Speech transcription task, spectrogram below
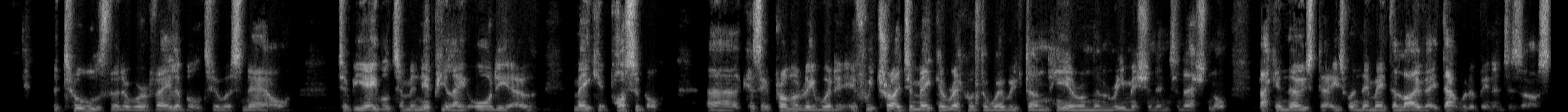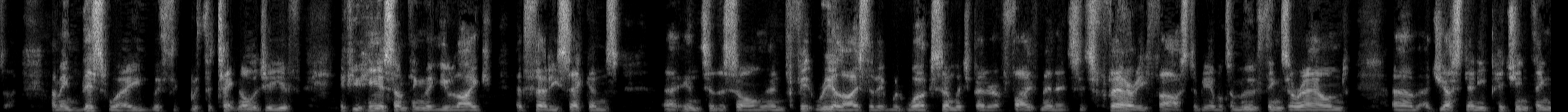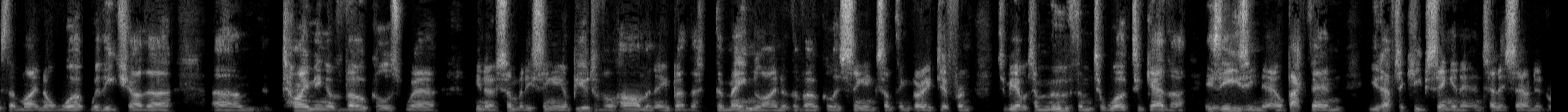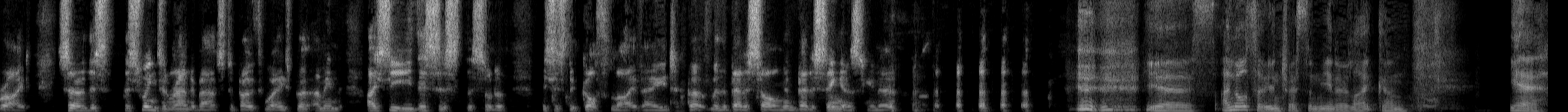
the tools that are available to us now to be able to manipulate audio make it possible because uh, it probably would if we tried to make a record the way we've done here on the remission international back in those days when they made the live aid that would have been a disaster. I mean this way with with the technology if if you hear something that you like at 30 seconds uh, into the song and fit, realize that it would work so much better at five minutes it's very fast to be able to move things around um, adjust any pitching things that might not work with each other um, timing of vocals where you know somebody singing a beautiful harmony but the, the main line of the vocal is singing something very different. To be able to move them to work together is easy now. Back then you'd have to keep singing it until it sounded right. So this the swings and roundabouts to both ways but i mean i see this as the sort of this is the goth live aid but with a better song and better singers you know? Yes and also interesting you know like um yeah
